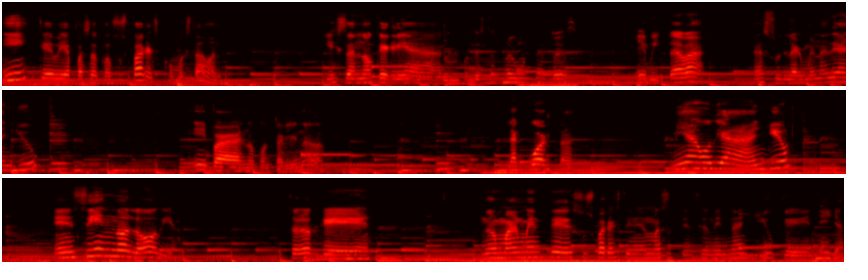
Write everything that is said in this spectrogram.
y qué había pasado con sus padres, cómo estaban. Y esta no quería responder estas preguntas, entonces evitaba a su, la hermana de Anju y para no contarle nada. La cuarta, Mia odia a Anju. En sí no lo odia, solo que normalmente sus padres tenían más atención en Anju que en ella.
